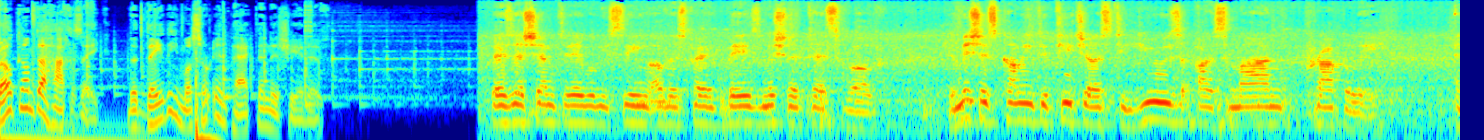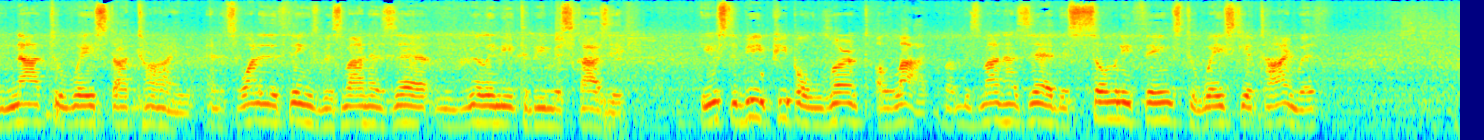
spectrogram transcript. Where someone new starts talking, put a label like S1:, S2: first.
S1: Welcome to Hachzik, the Daily Musar Impact Initiative.
S2: Bez Hashem, today we'll be seeing Avos Perik Beis Mishnah Tesvav. The Mishnah is coming to teach us to use our Zman properly and not to waste our time. And it's one of the things, Bizman Hazeh, we really need to be mischazik. It used to be people learned a lot, but Bizman Hazeh, there's so many things to waste your time with.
